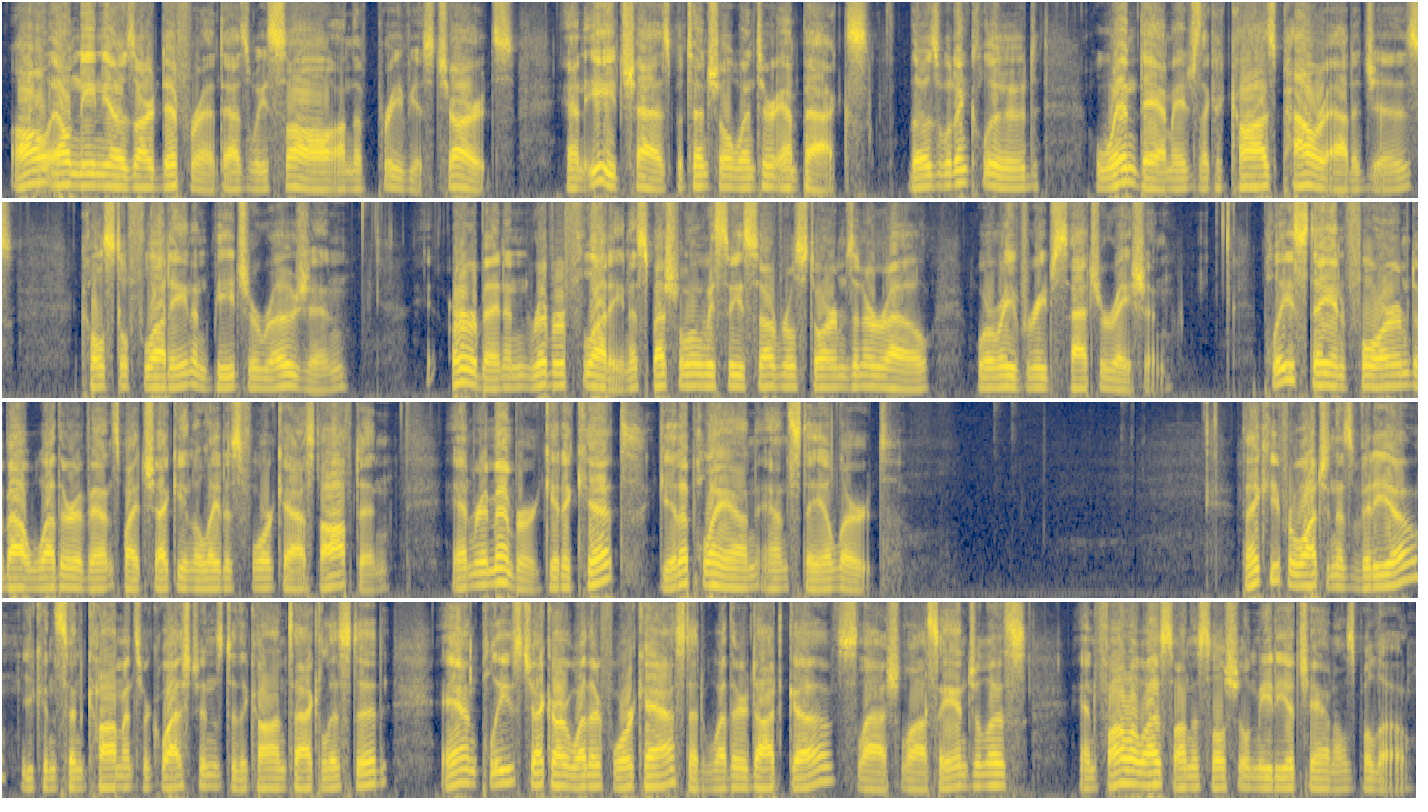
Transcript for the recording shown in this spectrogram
All El Ninos are different, as we saw on the previous charts, and each has potential winter impacts. Those would include wind damage that could cause power outages, coastal flooding and beach erosion, urban and river flooding, especially when we see several storms in a row where we've reached saturation. Please stay informed about weather events by checking the latest forecast often. And remember, get a kit, get a plan, and stay alert. Thank you for watching this video. You can send comments or questions to the contact listed. And please check our weather forecast at weather.gov slash Los Angeles and follow us on the social media channels below.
